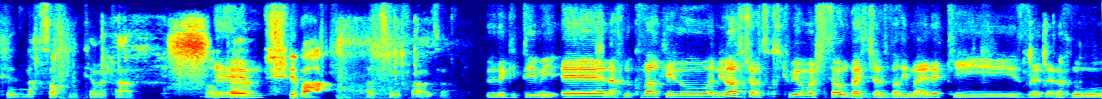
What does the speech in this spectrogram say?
כן, לחסוך מכם את את אוקיי. אמ, השירה הצרופה הזאת. לגיטימי. אה, אנחנו כבר כאילו, אני לא עכשיו צריך שתשמעי ממש sound bites של הדברים האלה, כי זה, אנחנו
